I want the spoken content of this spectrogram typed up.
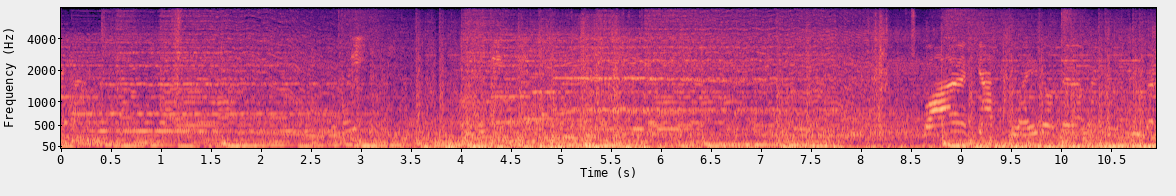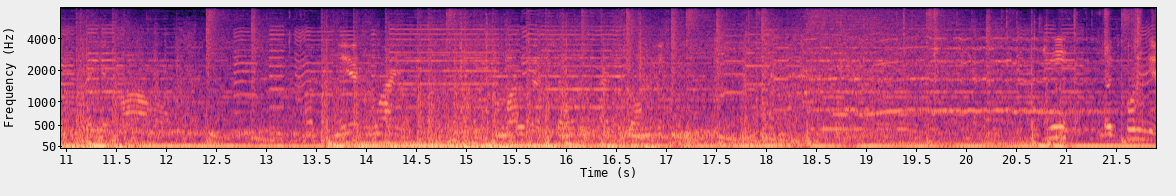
ने गाया। वाह क्या स्लाइड होते हैं हमें भी चाहिए वाह अब ये हुआ है बचपन के।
